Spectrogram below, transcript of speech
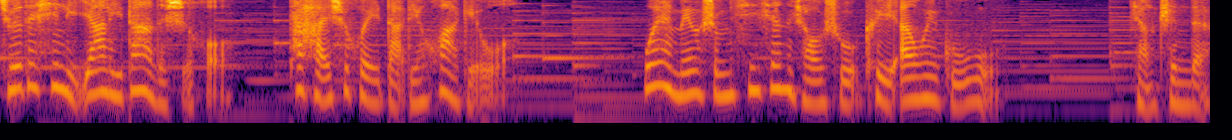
觉得心理压力大的时候。他还是会打电话给我，我也没有什么新鲜的招数可以安慰鼓舞。讲真的，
